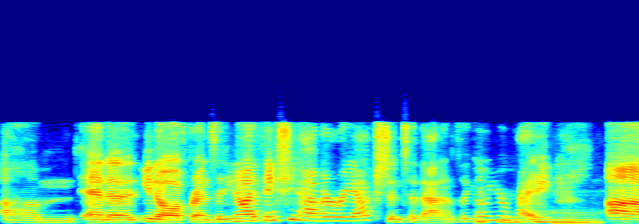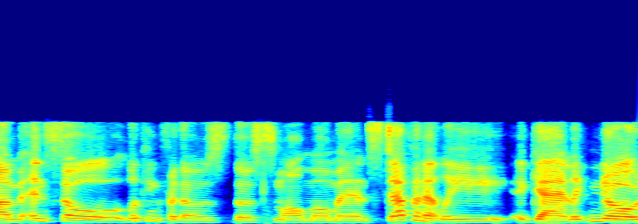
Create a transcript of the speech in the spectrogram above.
Um, and a you know a friend said you know i think she'd have a reaction to that. And it's like oh you're right. Mm-hmm. um, and so looking for those those small moments definitely again like no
